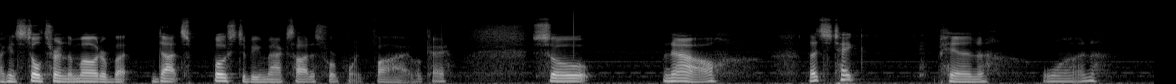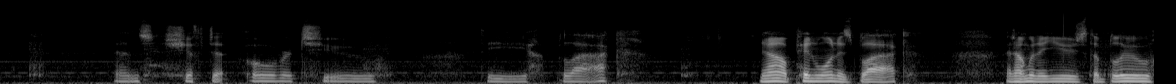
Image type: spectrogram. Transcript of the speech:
I can still turn the motor, but that's supposed to be max hot is 4.5, okay? So now Let's take pin 1 and shift it over to the black. Now pin 1 is black and I'm going to use the blue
